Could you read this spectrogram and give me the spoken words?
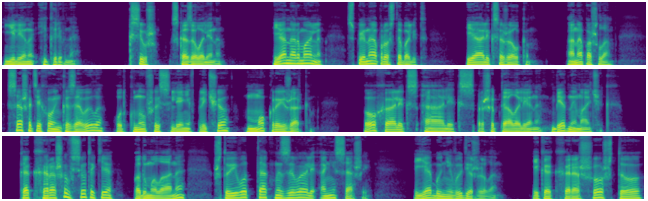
Елена Игоревна. Ксюш, сказала Лена. Я нормально. Спина просто болит. И Алекса жалко. Она пошла. Саша тихонько завыла, уткнувшись Лене в плечо, мокро и жарко. «Ох, Алекс, Алекс», — прошептала Лена, — «бедный мальчик». «Как хорошо все таки подумала она, — что его так называли, а не Сашей. Я бы не выдержала. И как хорошо, что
